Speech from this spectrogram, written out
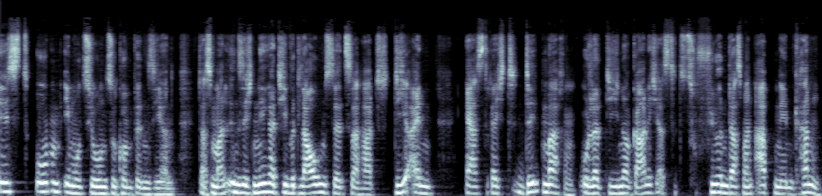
isst, um Emotionen zu kompensieren, dass man in sich negative Glaubenssätze hat, die einen erst recht dick machen oder die noch gar nicht erst dazu führen, dass man abnehmen kann.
